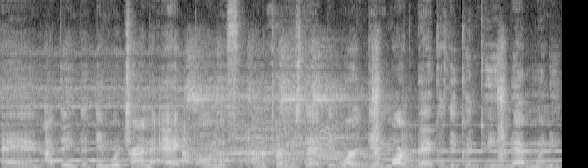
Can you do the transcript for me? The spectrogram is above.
And I think that they were trying to act on the on the premise that they weren't getting Mark back because they couldn't pay him that money,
